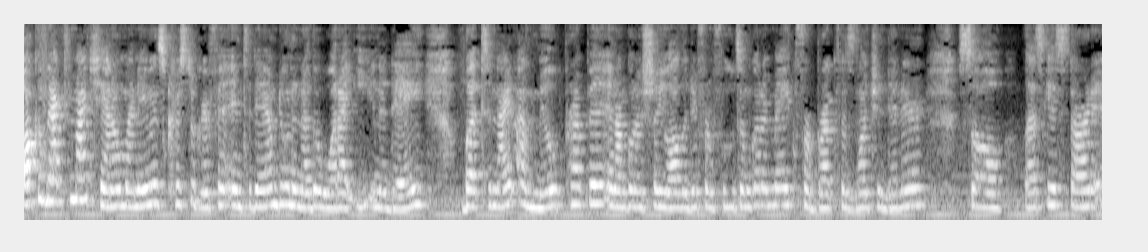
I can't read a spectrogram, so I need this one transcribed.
Welcome back to my channel. My name is Crystal Griffin and today I'm doing another what I eat in a day. But tonight I'm meal prepping and I'm going to show you all the different foods I'm going to make for breakfast, lunch, and dinner. So let's get started.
